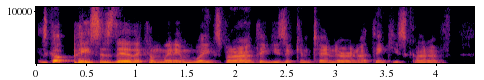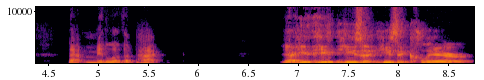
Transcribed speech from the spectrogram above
he's got pieces there that can win him weeks, but I don't think he's a contender, and I think he's kind of that middle of the pack. Yeah, he, he he's a he's a clear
